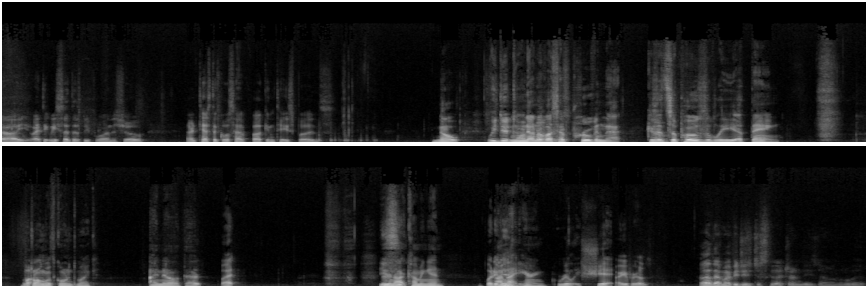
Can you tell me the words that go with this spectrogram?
Uh, I think we said this before on the show. Our testicles have fucking taste buds. no. We did. Talk None of us this. have proven that because No. it's supposedly a thing. What's wrong with corns, Mike? I know that What? you're not coming in. What do you I'm mean? not hearing really shit. Are you for real? Uh, that might be just just because I turned these down a little bit.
